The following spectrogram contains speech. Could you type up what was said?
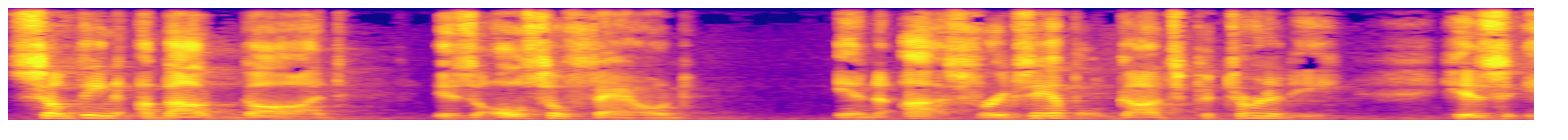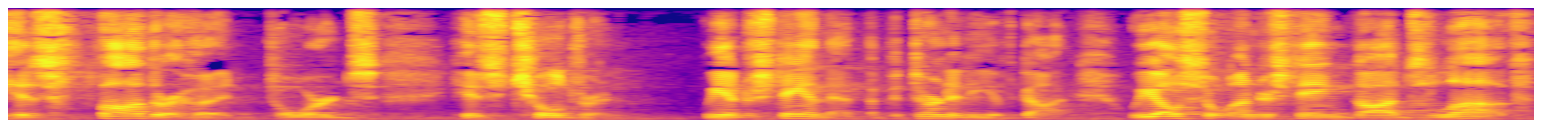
Something about God is also found in us. For example, God's paternity, his, his fatherhood towards his children. We understand that, the paternity of God. We also understand God's love.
